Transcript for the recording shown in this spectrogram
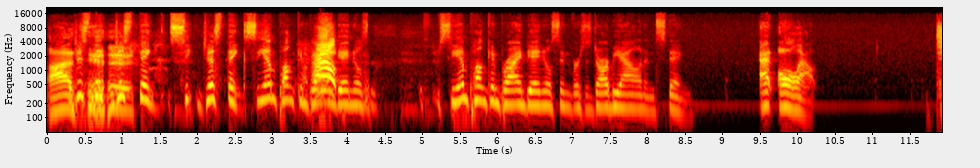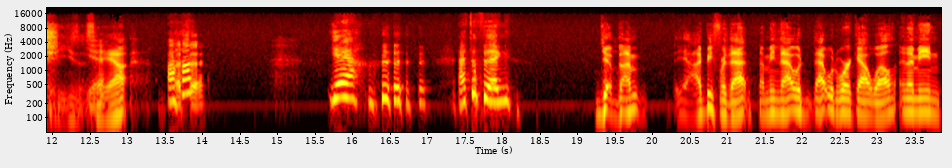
Ah, just think, just think, C- just think. CM Punk and Brian out. Danielson, CM Punk and Brian Danielson versus Darby Allin and Sting, at all out. Jesus. Yeah. Yeah. Uh That's huh. a Yeah, that's a thing. Yeah, I'm. Yeah, I'd be for that. I mean, that would that would work out well. And I mean,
